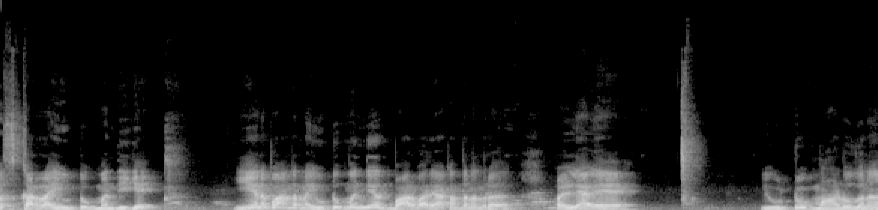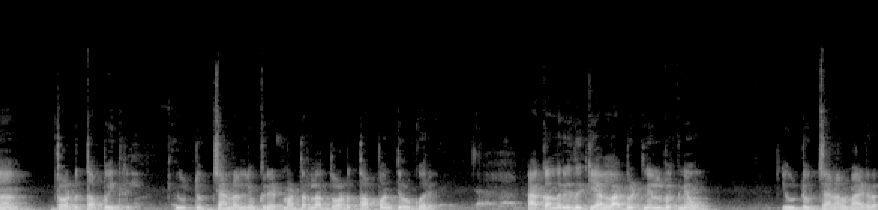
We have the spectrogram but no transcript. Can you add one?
ನಮಸ್ಕಾರ ಯೂಟ್ಯೂಬ್ ಮಂದಿಗೆ. ಏನಪ್ಪ ಅಂದ್ರೆ ನಾ ಯೂಟ್ಯೂಬ್ ಮಂದಿ ಅಂತ ಬಾರ್ ಬಾರ್ ಯಾಕಂತನಂದ್ರೆ ಹೊಳ್ಳ್ಯಾಳೆ ಯೂಟ್ಯೂಬ್ ಮಾಡೋದನ ದೊಡ್ಡ ತಪ್ಪು ಐತ್ರಿ. ಯೂಟ್ಯೂಬ್ ಚಾನಲ್ ನೀವು ಕ್ರಿಯೇಟ್ ಮಾಡ್ತಾರಲ್ಲ ದೊಡ್ಡ ತಪ್ಪು ಅಂತ ತಿಳ್ಕೊರಿ. ಯಾಕಂದ್ರೆ ಇದಕ್ಕೆ ಎಲ್ಲ ಬಿಟ್ಟು ನಿಲ್ಬೇಕು ನೀವು. ಯೂಟ್ಯೂಬ್ ಚಾನಲ್ ಮಾಡಿರ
